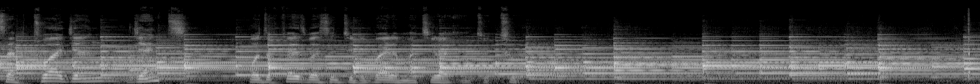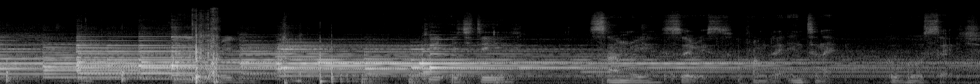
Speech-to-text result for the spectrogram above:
Septuagint, was the first version to divide the material into two. PhD Summary Series from the Internet, Google search.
